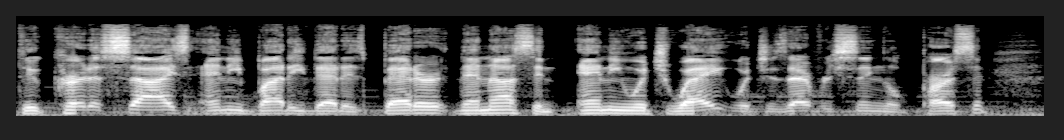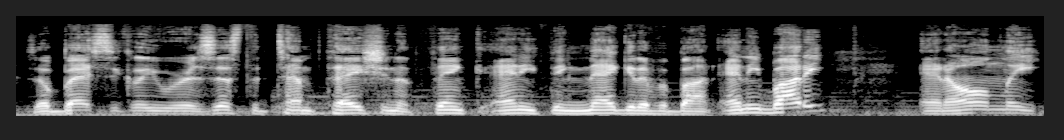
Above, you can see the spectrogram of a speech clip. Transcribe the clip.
to criticize anybody that is better than us in any which way, which is every single person. So basically, we resist the temptation to think anything negative about anybody and only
